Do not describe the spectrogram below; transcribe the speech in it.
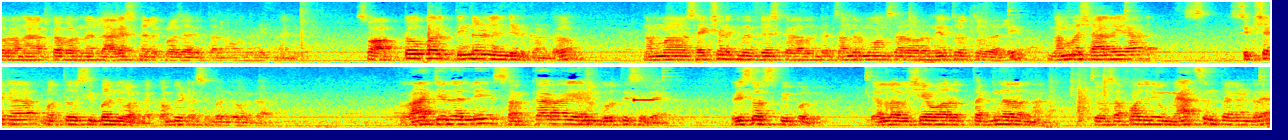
ಕೊರೋನಾ, ಅಕ್ಟೋಬರ್ನಲ್ಲಿ, ಆಗಸ್ಟ್ನಲ್ಲಿ ಕ್ಲೋಸ್ ಆಗುತ್ತೆ ಅನ್ನೋ ಒಂದು ನಿಟ್ಟಿನಲ್ಲಿ. ಸೊ ಅಕ್ಟೋಬರ್ ತಿಂಗಳಿನಿಂದ ಹಿಡ್ಕೊಂಡು ನಮ್ಮ ಶೈಕ್ಷಣಿಕ ನಿರ್ದೇಶಕರಾದಂಥ ಚಂದ್ರಮೋಹನ್ ಸರ್ ಅವರ ನೇತೃತ್ವದಲ್ಲಿ ನಮ್ಮ ಶಾಲೆಯ ಶಿಕ್ಷಕ ಮತ್ತು ಸಿಬ್ಬಂದಿ ವರ್ಗ, ಕಂಪ್ಯೂಟರ್ ಸಿಬ್ಬಂದಿ ವರ್ಗ, ರಾಜ್ಯದಲ್ಲಿ ಸರ್ಕಾರ ಏನು ಗುರುತಿಸಿದೆ ರಿಸೋರ್ಸ್ ಪೀಪಲ್ ಎಲ್ಲ ವಿಷಯವಾರು ತಜ್ಞರನ್ನ, ಇವಾಗ ಸಪೋಸ್ ನೀವು ಮ್ಯಾಥ್ಸ್ ತಗೊಂಡ್ರೆ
